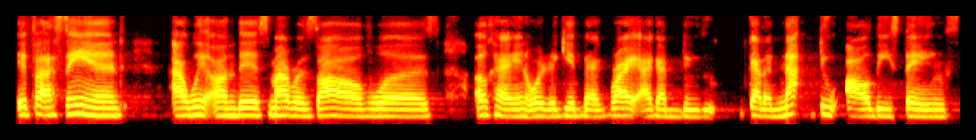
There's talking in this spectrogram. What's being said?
if i sinned i went on this. My resolve was okay, in order to get back right, I got to do, got to not do all these things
